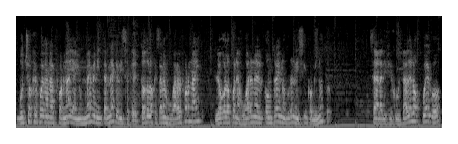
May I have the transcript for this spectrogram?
muchos que juegan al Fortnite, hay un meme en internet que dice que todos los que saben jugar al Fortnite, luego lo pones a jugar en el contra y no duran ni cinco minutos. O sea, la dificultad de los juegos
